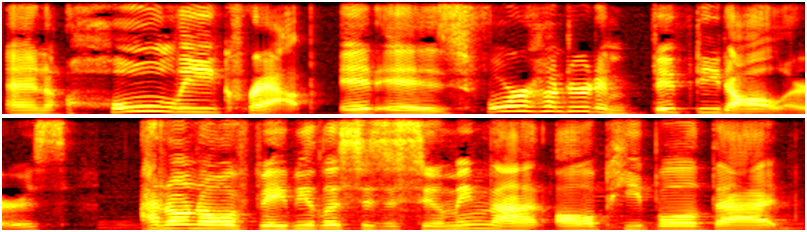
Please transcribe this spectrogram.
And holy crap, it is $450. I don't know if Babylist is assuming that all people that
